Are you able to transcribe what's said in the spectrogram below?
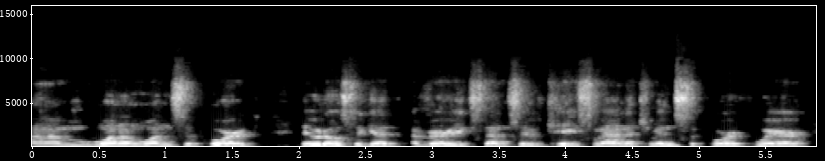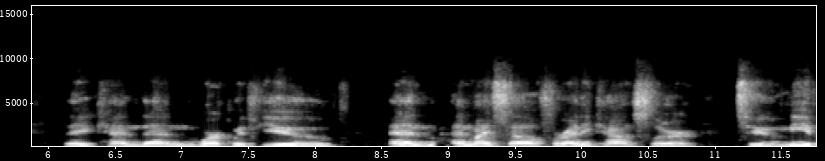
um, one-on-one support, they would also get a very extensive case management support where they can then work with you and, and myself or any counselor to meet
